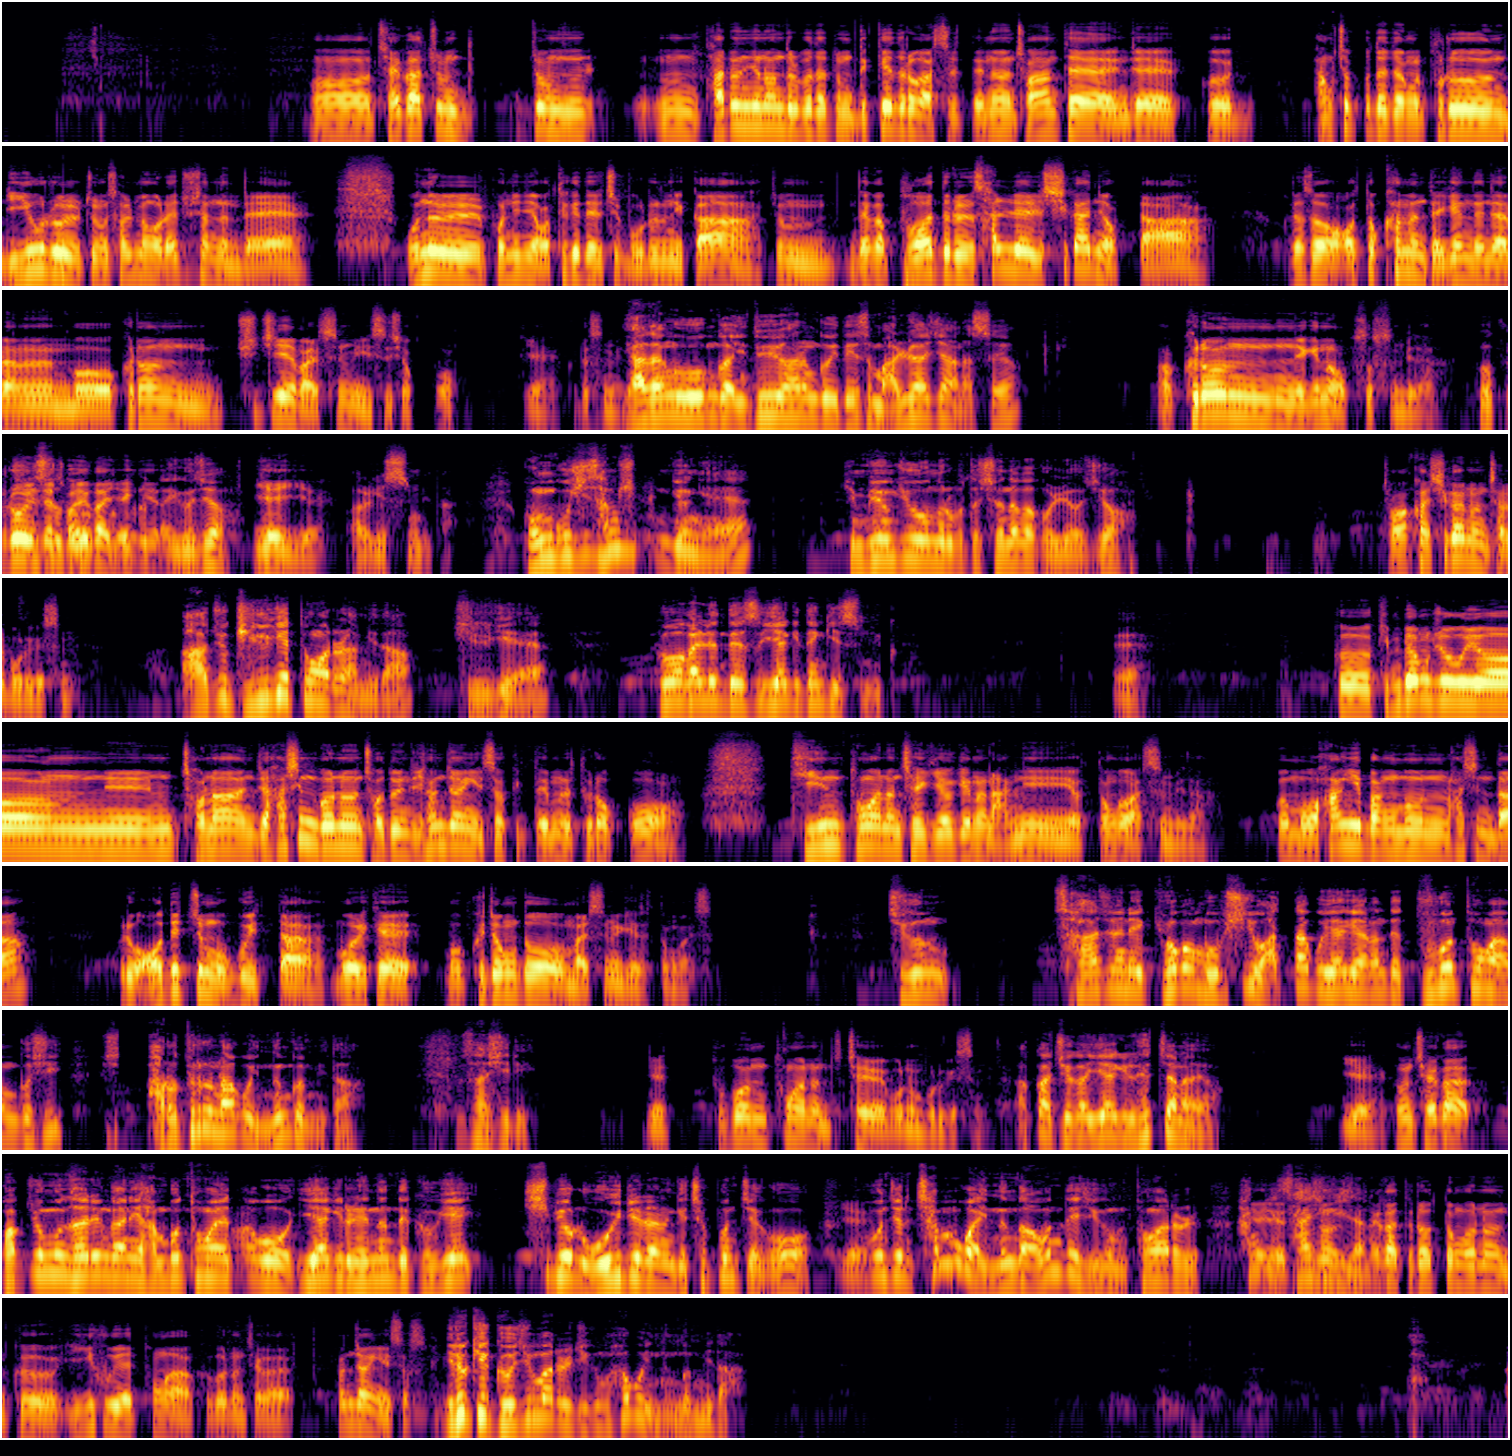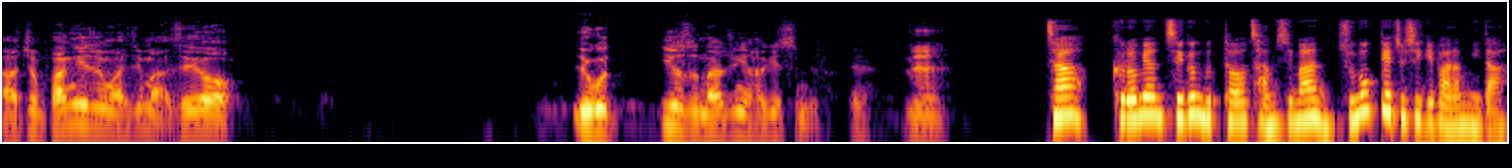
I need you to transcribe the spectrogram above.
어 제가 좀좀 음, 다른 인원들보다 좀 늦게 들어갔을 때는 저한테 이제 그 방첩부대장을 부른 이유를 좀 설명을 해주셨는데 오늘 본인이 어떻게 될지 모르니까 좀 내가 부하들을 살릴 시간이 없다. 그래서 어떻게 하면 되겠느냐라는 뭐 그런 취지의 말씀이 있으셨고 예 그렇습니다. 야당 의원과 인터뷰하는 거에 대해서 만류하지 않았어요? 아, 그런 얘기는 없었습니다. 그 주로 이제 저희가 못 얘기- 이거죠? 예 예. 알겠습니다. 09시 30분 경에 김병주 의원으로부터 전화가 걸려오죠. 정확한 시간은 잘 모르겠습니다. 아주 길게 통화를 합니다. 길게. 그와 관련돼서 이야기 된 게 있습니까? 예. 그 김병주 의원님 전화 이제 하신 거는 저도 이제 현장에 있었기 때문에 들었고 긴 통화는 제 기억에는 아니었던 것 같습니다. 그뭐 항의 방문 하신다 그리고 어디쯤 오고 있다 뭐 이렇게 뭐 그 정도 말씀이 계셨던 것 같습니다. 지금 사전에 교감 없이 왔다고 이야기하는데 두 번 통화한 것이 바로 드러나고 있는 겁니다. 그 사실이. 예, 두 번 통화는 제 외모는 모르겠습니다. 아까 제가 이야기를 했잖아요. 예, 그건 제가 곽정근 사령관이 한 번 통화했다고 이야기를 했는데 그게 12월 5일이라는 게 첫 번째고 예. 두 번째는 참모가 있는 가운데 지금 통화를 한 예, 게 예, 저는 사실이잖아요. 제가 들었던 거는 그 이후의 통화 그거는 제가 현장에 있었습니다. 이렇게 거짓말을 지금 하고 있는 겁니다. 아, 좀 방해 좀 하지 마세요. 이거 이어서 나중에 하겠습니다. 예. 네. 자, 그러면 지금부터 잠시만 주목해 주시기 바랍니다.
